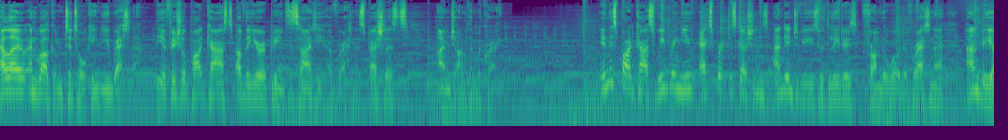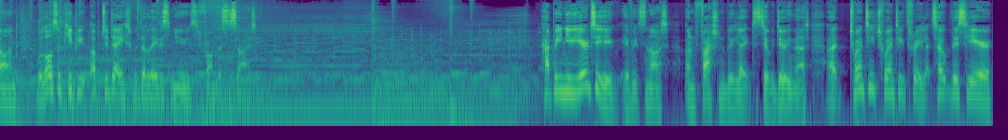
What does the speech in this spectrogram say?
Hello and welcome to Talking EURetina, the official podcast of the European Society of Retina Specialists. I'm Jonathan McCrea. In this podcast, we bring you expert discussions and interviews with leaders from the world of retina and beyond. We'll also keep you up to date with the latest news from the Society. Happy New Year to you, if it's not unfashionably late to still be doing that. Uh, 2023, let's hope this year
